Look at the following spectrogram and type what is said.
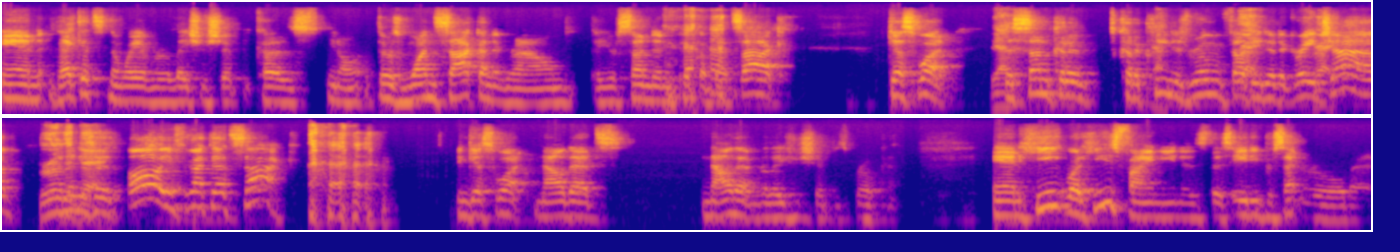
And that gets in the way of a relationship because you know if there's one sock on the ground that your son didn't pick up that sock guess what yeah. The son could have could have cleaned yeah. his room and felt right. he did a great right. job. Ruined and then the he says, "Oh, you forgot that sock." and guess what? Now that's now that relationship is broken. And he what he's finding is this 80% rule that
